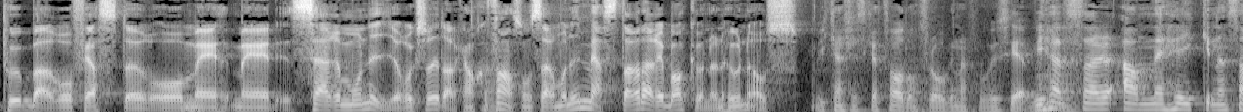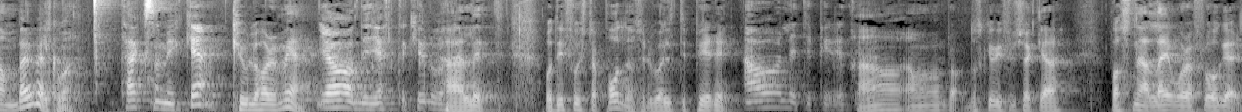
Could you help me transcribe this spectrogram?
pubbar och fester och med, med ceremonier och så vidare. Kanske fanns någon ceremonimästare där i bakgrunden, who knows? Vi kanske ska ta de frågorna får vi se. Vi hälsar Anne Heikkinen Sandberg välkommen. Tack så mycket. Kul att ha dig med. Ja, det är jättekul att vara här. Härligt. Och det är första podden så du var lite pirrig. Ja, lite pirrigt. Ja, ja men vad bra. Då ska vi försöka vara snälla i våra frågor.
